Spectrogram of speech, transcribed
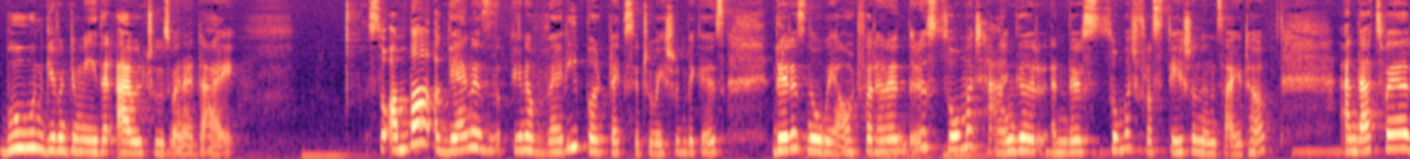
boon given to me that I will choose when I die. So Amba again is in a very perplexed situation because there is no way out for her and there is so much anger and there's so much frustration inside her and that's where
